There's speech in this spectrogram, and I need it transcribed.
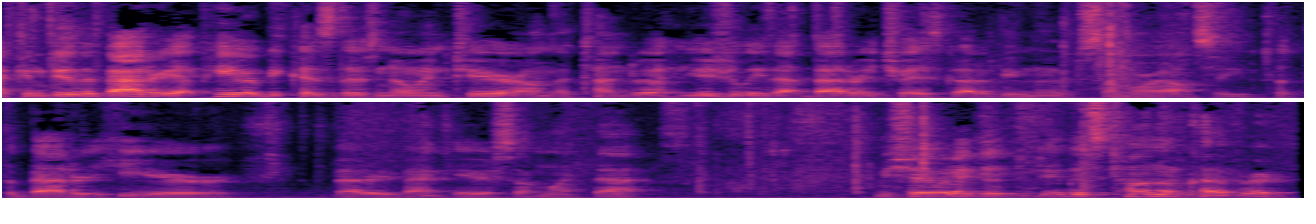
I can do the battery up here because there's no interior on the Tundra. Usually that battery tray's got to be moved somewhere else. So you put the battery here, or battery back here, something like that. Let me show you what I did to do this tonneau cover.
